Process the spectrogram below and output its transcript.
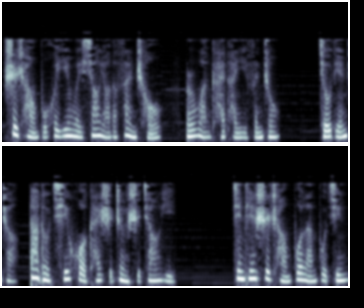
市场不会因为逍遥的犯愁而晚开盘一分钟。九点整。大豆期货开始正式交易。今天市场波澜不惊，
